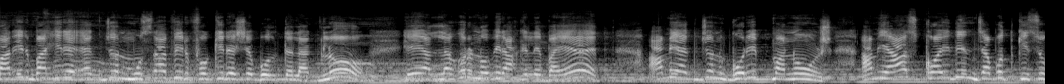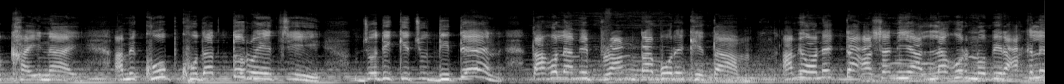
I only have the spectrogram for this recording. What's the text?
বাড়ির বাহিরে একজন মুসাফির ফকির এসে বলতে লাগল, হে আল্লাহর নবীর আখেলে বায়েত, আমি একজন গরিব মানুষ, আমি আজ কয়দিন যাবৎ কিছু খাই নাই, আমি খুব ক্ষুধার্ত রয়েছি, যদি কিছু দিতেন তাহলে আমি প্রাণটা ভরে খেতাম। আমি অনেকটা আশা নিয়ে আল্লাহর নবীর আখলে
